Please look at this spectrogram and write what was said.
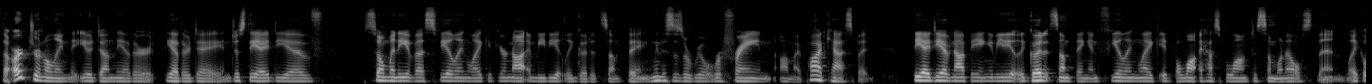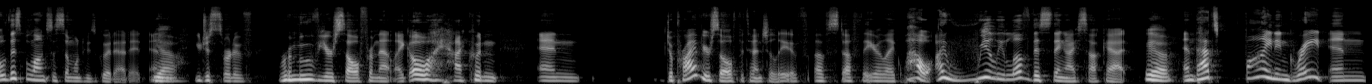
the art journaling that you had done the other the other day, and just the idea of so many of us feeling like if you're not immediately good at something, I mean, this is a real refrain on my podcast, but the idea of not being immediately good at something and feeling like it belong it has to belong to someone else then like oh this belongs to someone who's good at it and Yeah. you just sort of remove yourself from that like oh I, I couldn't and deprive yourself potentially of, of stuff that you're like wow i really love this thing i suck at yeah and that's fine and great and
